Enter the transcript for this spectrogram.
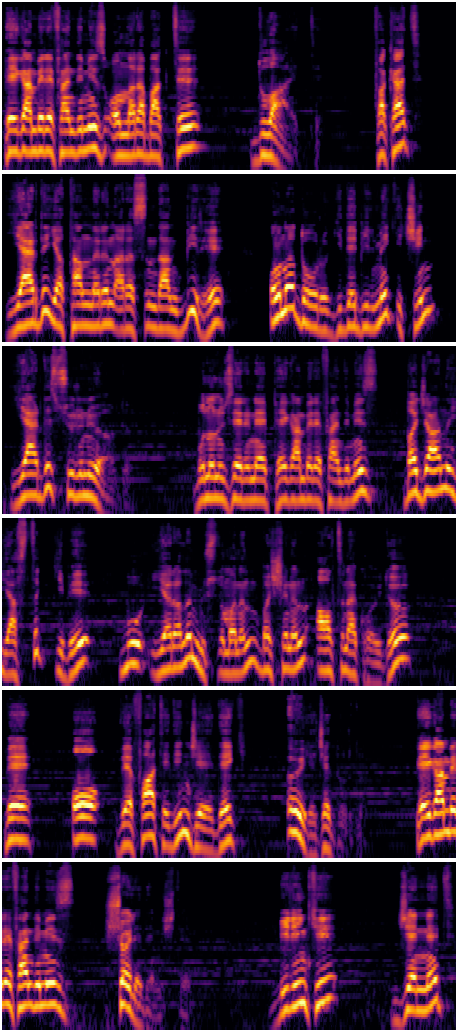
Peygamber Efendimiz onlara baktı, dua etti. Fakat yerde yatanların arasından biri ona doğru gidebilmek için yerde sürünüyordu. Bunun üzerine Peygamber Efendimiz bacağını yastık gibi bu yaralı Müslümanın başının altına koydu ve o vefat edinceye dek öylece durdu. Peygamber Efendimiz şöyle demişti. Bilin ki cennet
